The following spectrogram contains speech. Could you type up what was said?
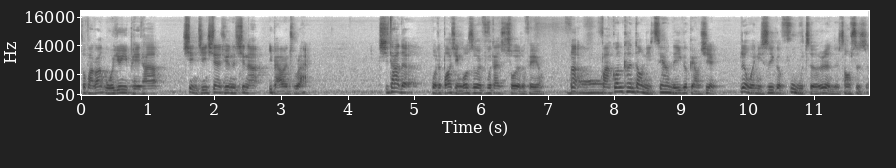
说法官我愿意赔他。现金现在就能先拿一百万出来，其他的我的保险公司会负担所有的费用。那法官看到你这样的一个表现，认为你是一个负责任的肇事者，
